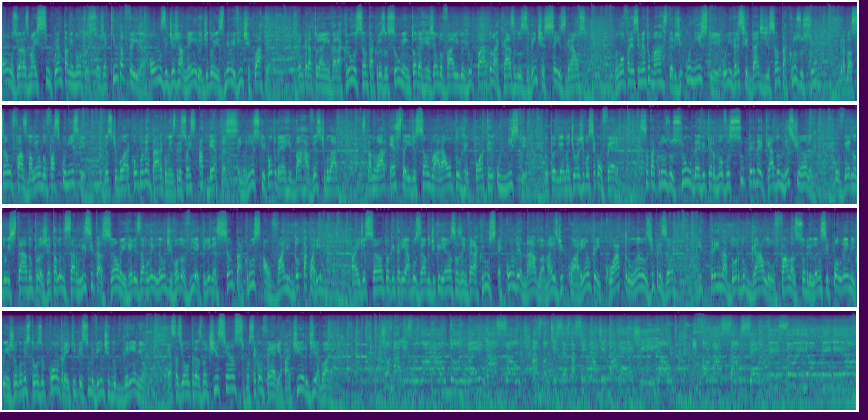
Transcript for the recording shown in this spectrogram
11 horas mais 50 minutos. Hoje é quinta-feira, 11 de janeiro de 2024. Temperatura em Veracruz, Santa Cruz do Sul e em toda a região do Vale do Rio Pardo na casa dos 26 graus. Um oferecimento master de Unisque, Universidade de Santa Cruz do Sul. Graduação faz valendo, faz Unisque. Vestibular complementar com inscrições abertas em unisque.br barra vestibular. Está no ar esta edição do Arauto Repórter Unisque. No programa de hoje você confere. Santa Cruz do Sul deve ter novo supermercado neste ano. Governo do estado projeta lançar licitação e realizar leilão de rodovia que liga Santa Cruz ao Vale do Taquari. Pai de santo que teria abusado de crianças em Veracruz é condenado a mais de 44 anos de prisão. E treinador do Galo fala sobre lance polêmico em jogo amistoso contra a equipe sub-20 do Grêmio. Essas e outras notícias você confere a partir de agora. Jornalismo Arauto em ação. As notícias da cidade e da região. Informação, serviço e opinião.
